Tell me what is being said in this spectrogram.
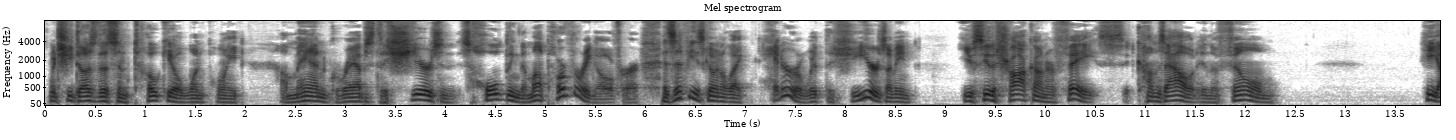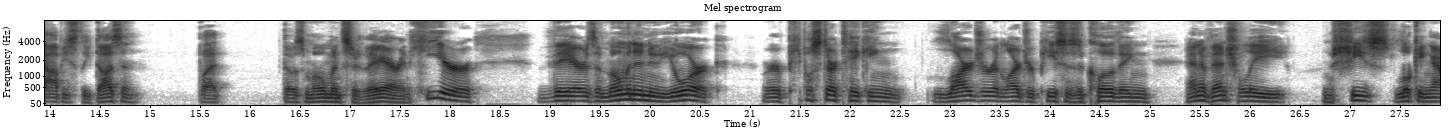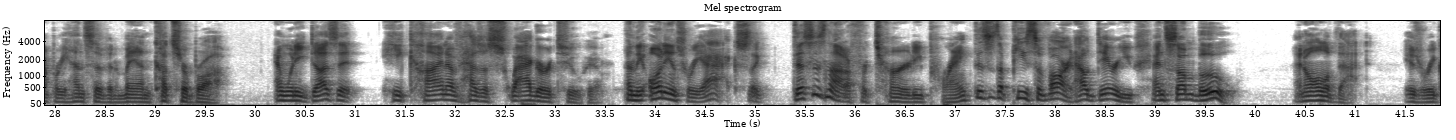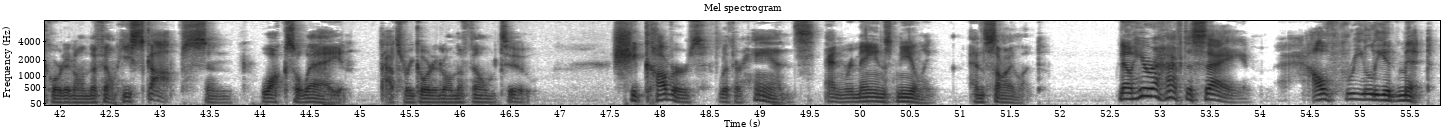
When she does this in Tokyo at one point, a man grabs the shears and is holding them up, hovering over her, as if he's going to like hit her with the shears. I mean, you see the shock on her face. It comes out in the film. He obviously doesn't, but those moments are there. And here, there's a moment in New York where people start taking larger and larger pieces of clothing and eventually she's looking apprehensive and a man cuts her bra. And when he does it, he kind of has a swagger to him. And the audience reacts like, this is not a fraternity prank. This is a piece of art. How dare you? And some boo. And all of that is recorded on the film. He scoffs and walks away. And that's recorded on the film too. She covers with her hands and remains kneeling and silent. Now, here I have to say, I'll freely admit,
